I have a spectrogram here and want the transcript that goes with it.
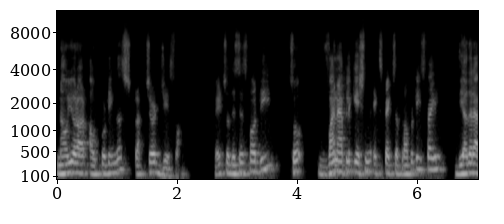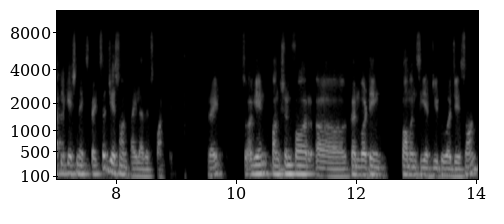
now you are outputting a structured JSON right? So this is for the, so one application expects a properties file, the other application expects a JSON file as its config, right? So again, function for uh, converting common CFG to a JSON.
